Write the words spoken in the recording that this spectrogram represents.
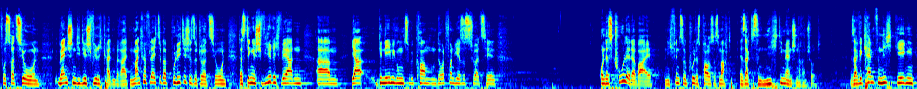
Frustration, Menschen, die dir Schwierigkeiten bereiten, manchmal vielleicht sogar politische Situationen, dass Dinge schwierig werden, ähm, ja Genehmigungen zu bekommen, um dort von Jesus zu erzählen. Und das Coole dabei, und ich finde es so cool, dass Paulus das macht, er sagt, es sind nicht die Menschen daran schuld. Er sagt, wir kämpfen nicht gegen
